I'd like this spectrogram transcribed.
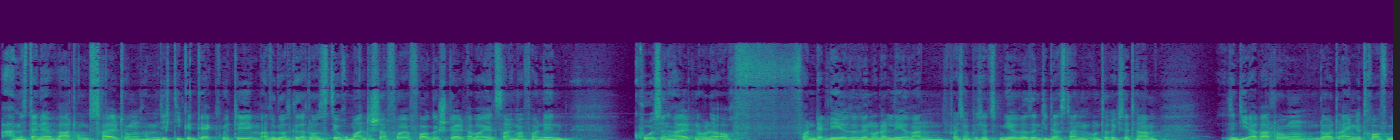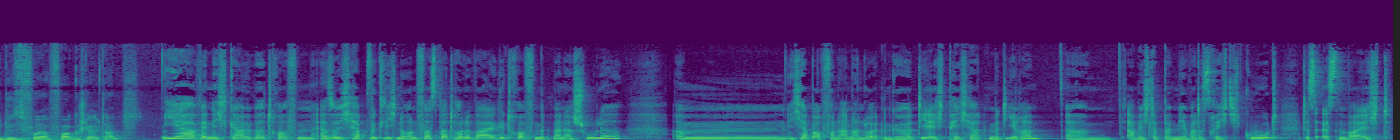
haben es deine Erwartungshaltung, haben sich die gedeckt mit dem? Also du hast gesagt, du hast es dir romantischer vorher vorgestellt, aber jetzt sag ich mal von den Kursinhalten oder auch von der Lehrerin oder Lehrern, ich weiß nicht, ob es jetzt mehrere sind, die das dann unterrichtet haben, sind die Erwartungen dort eingetroffen, wie du sie vorher vorgestellt hast? Ja, wenn nicht gar übertroffen. Also ich habe wirklich eine unfassbar tolle Wahl getroffen mit meiner Schule. Ähm, ich habe auch von anderen Leuten gehört, die echt Pech hatten mit ihrer. Ähm, aber ich glaube, bei mir war das richtig gut. Das Essen war echt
